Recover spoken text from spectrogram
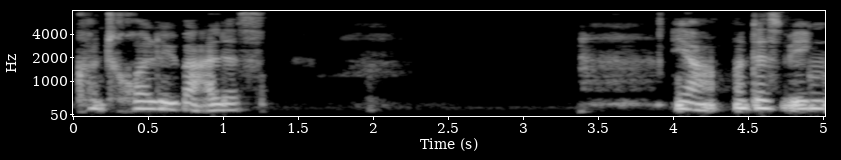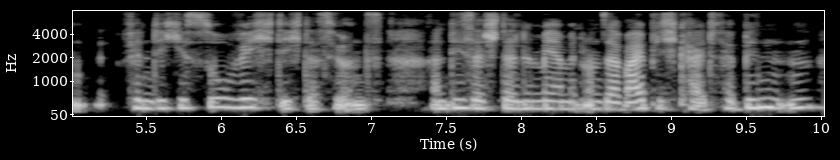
Kontrolle über alles. Ja, und deswegen finde ich es so wichtig, dass wir uns an dieser Stelle mehr mit unserer Weiblichkeit verbinden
